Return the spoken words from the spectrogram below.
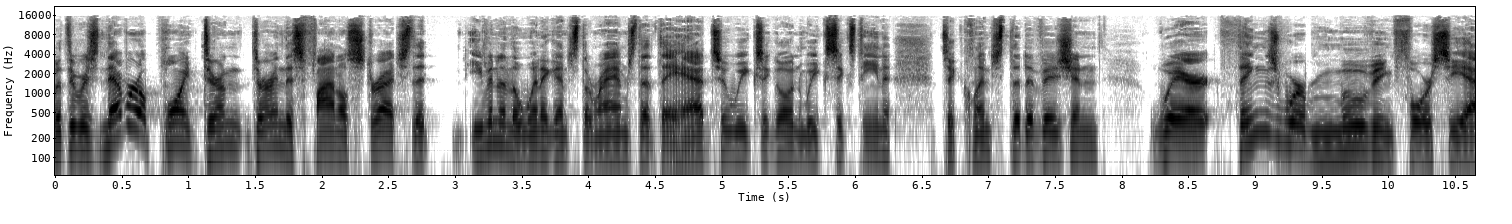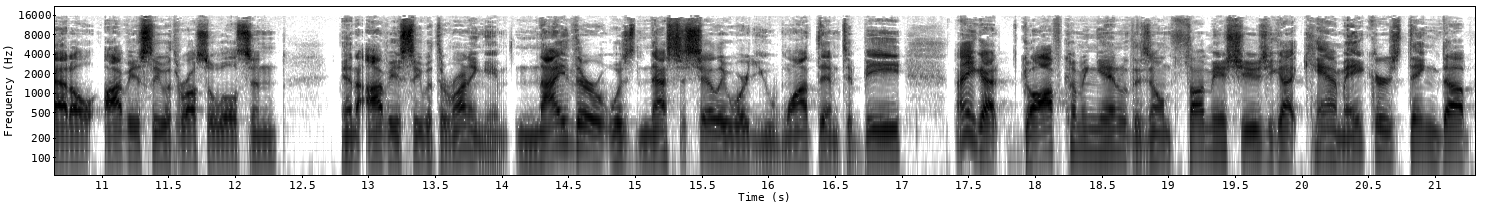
But there was never a point during during this final stretch that even in the win against the Rams that they had two weeks ago in Week 16 to clinch the division, where things were moving for Seattle. Obviously, with Russell Wilson and obviously with the running game. Neither was necessarily where you want them to be. Now you got Goff coming in with his own thumb issues. You got Cam Akers dinged up.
